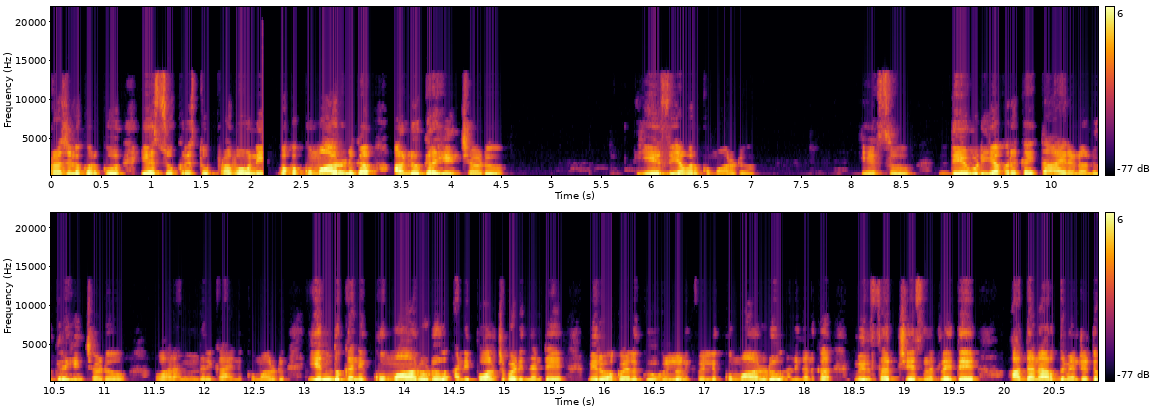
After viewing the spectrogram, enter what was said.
ప్రజల కొరకు యేసుక్రీస్తు ప్రభువుని ఒక కుమారునిగా అనుగ్రహించాడు. యేసు ఎవరు కుమారుడు? యేసు దేవుడు ఎవరికైతే ఆయనను అనుగ్రహించాడో వారందరికీ ఆయన కుమారుడు. ఎందుకని కుమారుడు అని పోల్చబడిందంటే మీరు ఒకవేళ గూగుల్లోనికి వెళ్ళి కుమారుడు అని కనుక మీరు సెర్చ్ చేసినట్లయితే ఆ దాని అర్థం ఏంటంటే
